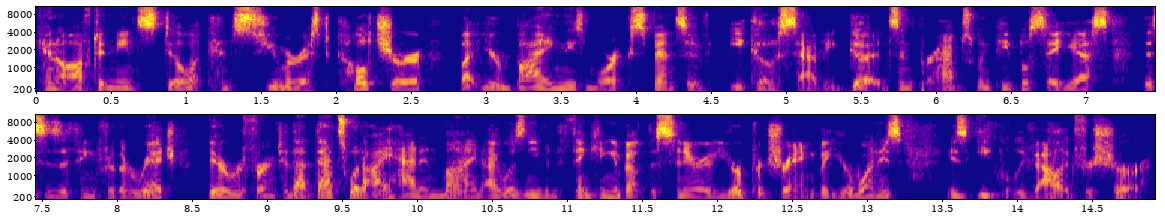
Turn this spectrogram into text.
can often mean still a consumerist culture, but you're buying these more expensive, eco savvy goods. And perhaps when people say, yes, this is a thing for the rich, they're referring to that. That's what I had in mind. I wasn't even thinking about the scenario you're portraying, but your one is, is equally valid for sure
